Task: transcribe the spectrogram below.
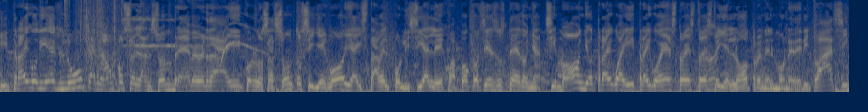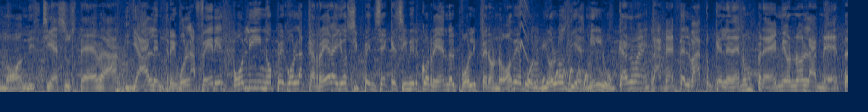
Y traigo 10 lucas. No, pues se lanzó en breve, ¿verdad? Ahí con los asuntos y llegó y ahí estaba el policía. Le dijo, ¿a poco si es usted, doña? Simón, yo traigo ahí, traigo esto, esto, esto y el otro en el monederito. Ah, Simón, dice, si es usted, va. Y ya le entregó la feria el poli, no pegó la carrera. Yo sí pensé que sí iba a ir corriendo el poli, pero no, devolvió los 10 mil lucas, güey. La neta, el vato que le den un premio, ¿no? La neta,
